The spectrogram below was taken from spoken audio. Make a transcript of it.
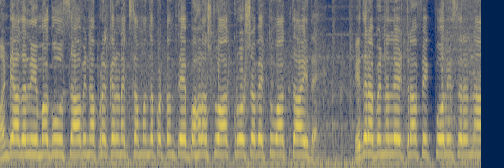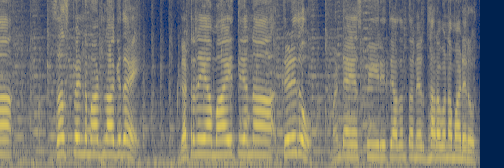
ಮಂಡ್ಯದಲ್ಲಿ ಮಗು ಸಾವಿನ ಪ್ರಕರಣಕ್ಕೆ ಸಂಬಂಧಪಟ್ಟಂತೆ ಬಹಳಷ್ಟು ಆಕ್ರೋಶ ವ್ಯಕ್ತವಾಗ್ತಾ ಇದೆ. ಇದರ ಬೆನ್ನಲ್ಲೇ ಟ್ರಾಫಿಕ್ ಪೊಲೀಸರನ್ನ ಸಸ್ಪೆಂಡ್ ಮಾಡಲಾಗಿದೆ. ಘಟನೆಯ ಮಾಹಿತಿಯನ್ನ ತಿಳಿದು ಮಂಡ್ಯ ಎಸ್ಪಿ ಈ ರೀತಿಯಾದಂಥ ನಿರ್ಧಾರವನ್ನ ಮಾಡಿರೋದು.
